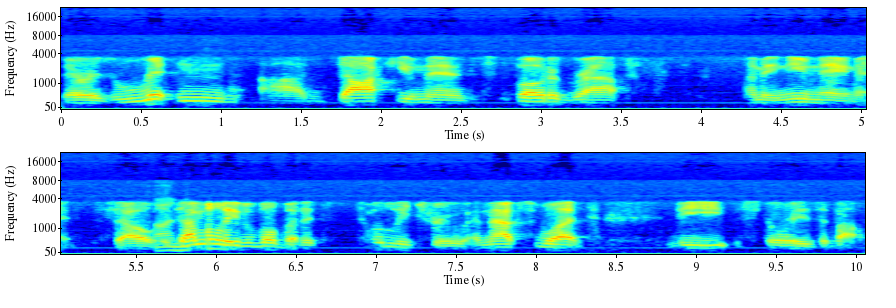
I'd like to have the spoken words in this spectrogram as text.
There is written uh, documents, photographs. I mean, you name it. So it's unbelievable, but it's totally true, and that's what the story is about.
